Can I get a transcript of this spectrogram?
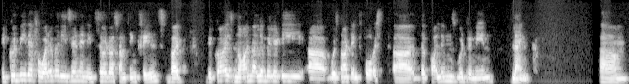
It could be that for whatever reason an insert or something fails, but because non nullability uh, was not enforced, uh, the columns would remain blank. Um,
